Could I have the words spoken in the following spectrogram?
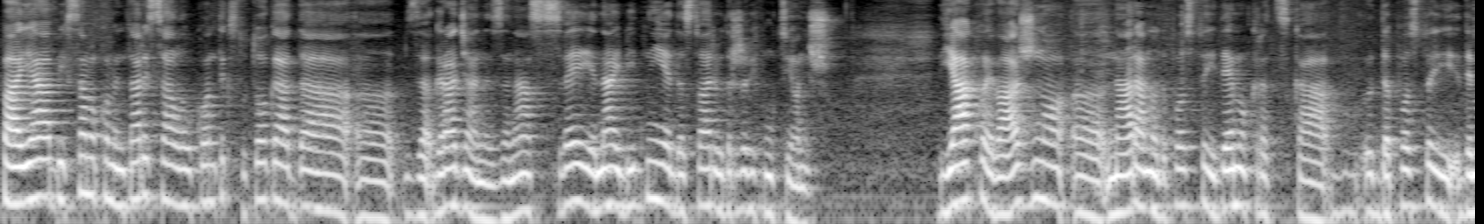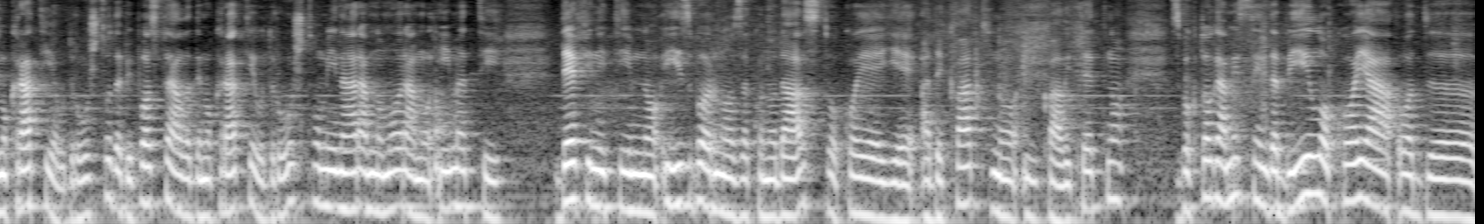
Pa ja bih samo komentarisala u kontekstu toga da uh, za građane, za nas sve je najbitnije da stvari u državi funkcionišu. Jako je važno, e, naravno, da postoji demokratska, da postoji demokratija u društvu, da bi postojala demokratija u društvu, mi naravno moramo imati definitivno izborno zakonodavstvo koje je adekvatno i kvalitetno. Zbog toga mislim da bilo koja od, e,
